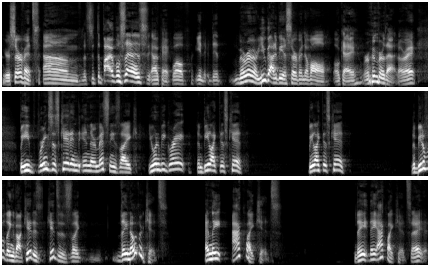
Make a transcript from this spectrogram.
you're a servant. Um, that's what the Bible says. Okay, well, you know, remember, you got to be a servant of all, okay? Remember that, all right? But he brings this kid in, in their midst and he's like, You want to be great? Then be like this kid. Be like this kid. The beautiful thing about kid is, kids is like, they know they're kids and they act like kids. They, they act like kids. I,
